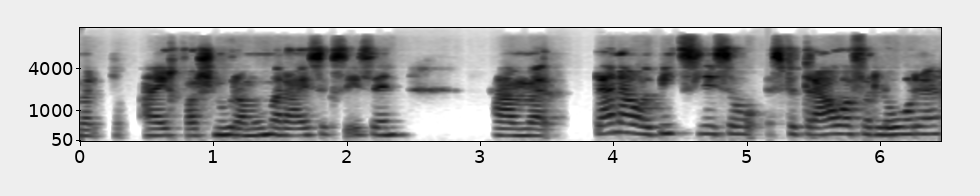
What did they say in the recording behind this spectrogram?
weil wir eigentlich fast nur am Umreisen waren, haben wir dann auch ein bisschen so das Vertrauen verloren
